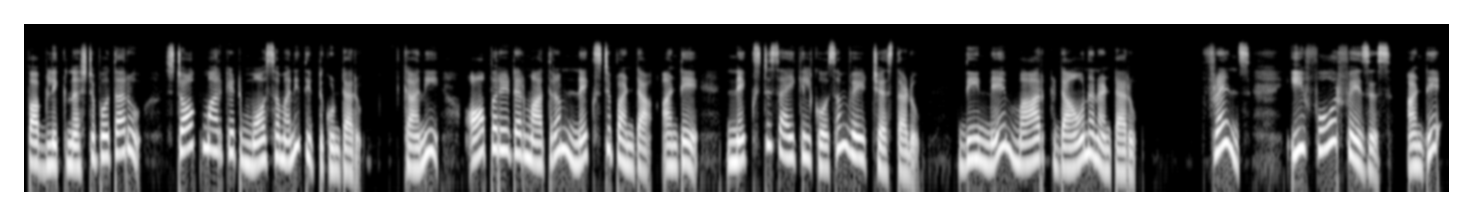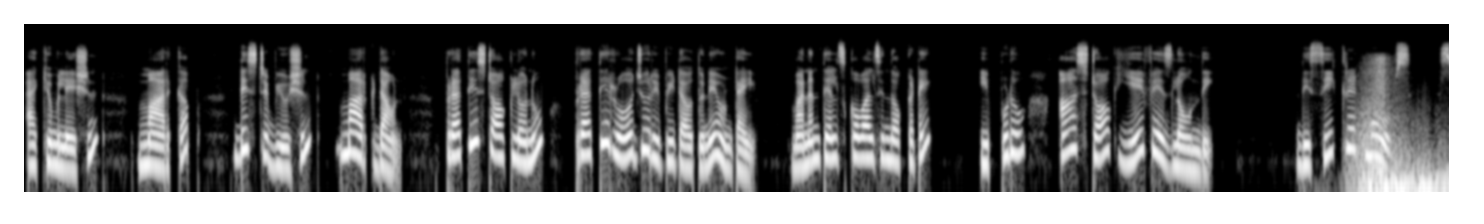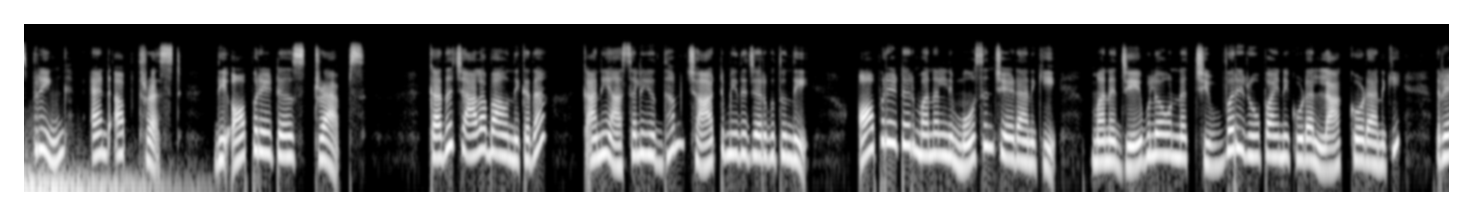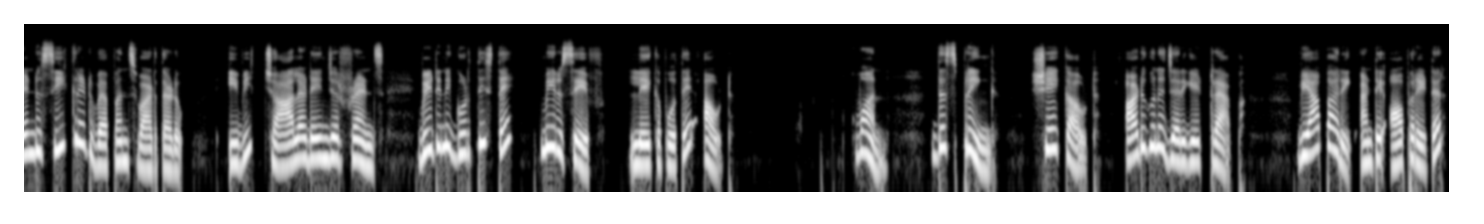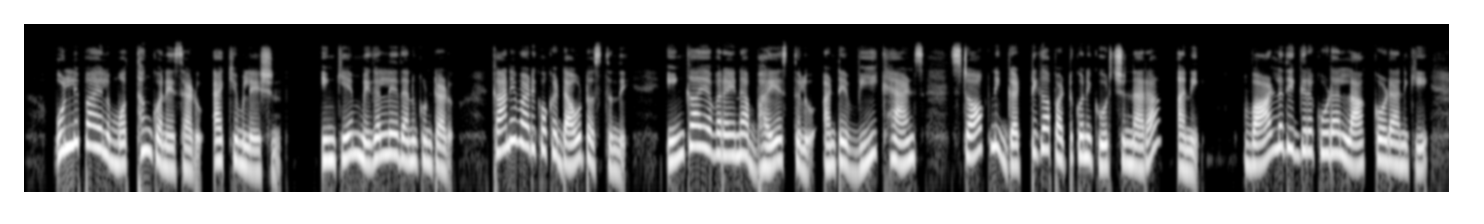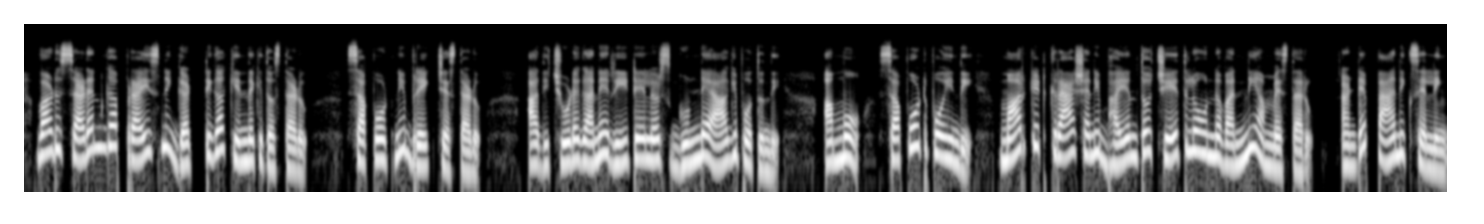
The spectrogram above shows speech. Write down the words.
పబ్లిక్ నష్టపోతారు స్టాక్ మార్కెట్ మోసమని తిట్టుకుంటారు. కానీ ఆపరేటర్ మాత్రం నెక్స్ట్ పంట అంటే నెక్స్ట్ సైకిల్ కోసం వెయిట్ చేస్తాడు. దీన్నే మార్క్ డౌన్ అనంటారు ఫ్రెండ్స్ ఈ ఫోర్ ఫేజెస్ అంటే accumulation markup distribution mark down. ప్రతి స్టాక్లోనూ ప్రతిరోజు రిపీట్ అవుతూనే ఉంటాయి. మనం తెలుసుకోవాల్సిందొక్కటే ఇప్పుడు ఆ స్టాక్ ఏ ఫేజ్లో ఉంది? The secret moves spring and upthrust the operators traps. కథ చాలా బాగుంది కదా? కానీ అసలు యుద్ధం చార్ట్ మీద జరుగుతుంది. ఆపరేటర్ మనల్ని మోసం చేయడానికి మన జేబులో ఉన్న చివ్వరి రూపాయిని కూడా లాక్కోడానికి రెండు సీక్రెట్ వెపన్స్ వాడతాడు. ఇవి చాలా డేంజర్ ఫ్రెండ్స్. వీటిని గుర్తిస్తే మీరు సేఫ్. లేకపోతే out one the spring shakeout అడుగున జరిగే ట్రాప్ వ్యాపారి అంటే ఆపరేటర్ ఉల్లిపాయలు మొత్తం కొనేశాడు అక్యుములేషన్ ఇంకేం మిగల్లేదనుకుంటాడు. కాని వాడికొక డౌట్ వస్తుంది. ఇంకా ఎవరైనా భయస్థులు అంటే వీక్ హ్యాండ్స్ స్టాక్ని గట్టిగా పట్టుకుని కూర్చున్నారా అని. వాళ్ళ దగ్గర కూడా లాక్కోడానికి వాడు సడన్గా ప్రైస్ని గట్టిగా కిందకి తొస్తాడు. సపోర్ట్ని బ్రేక్ చేస్తాడు. అది చూడగానే రీటైలర్స్ గుండె ఆగిపోతుంది. అమ్మో సపోర్ట్ పోయింది. మార్కెట్ క్రాష్ అని భయంతో చేతిలో ఉన్నవన్నీ అమ్మేస్తారు. అంటే పానిక్ సెల్లింగ్.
